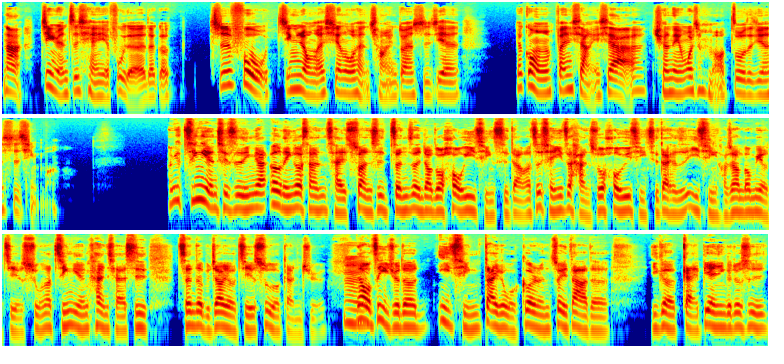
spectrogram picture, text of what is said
那进园之前也负责这个支付金融的线路很长一段时间，要跟我们分享一下全联为什么要做这件事情吗？因为今年其实应该二零二三才算是真正叫做后疫情时代嘛，之前一直喊说后疫情时代，可是疫情好像都没有结束。那今年看起来是真的比较有结束的感觉。嗯、那我自己觉得疫情带给我个人最大的一个改变，一个就是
